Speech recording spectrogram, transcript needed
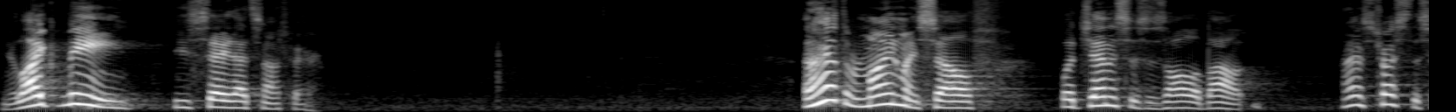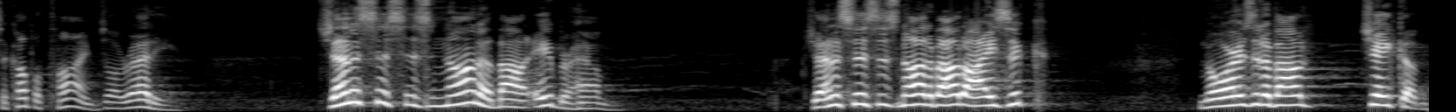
and you're like me, you say that's not fair. And I have to remind myself what Genesis is all about. I have stressed this a couple times already. Genesis is not about Abraham. Genesis is not about Isaac, nor is it about Jacob.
